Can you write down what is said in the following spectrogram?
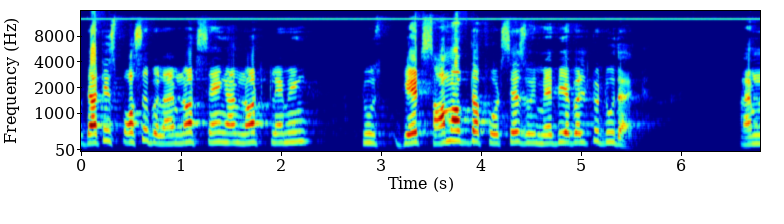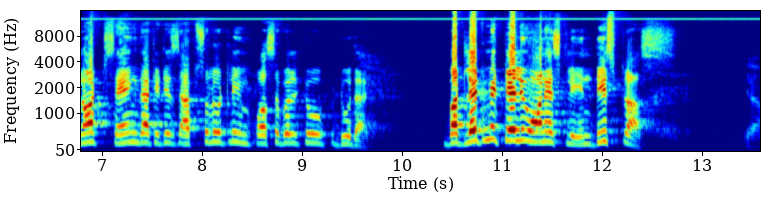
that is possible. I'm not saying, I'm not claiming to get some of the forces, we may be able to do that. I'm not saying that it is absolutely impossible to do that. But let me tell you honestly, in this truss, Yeah.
